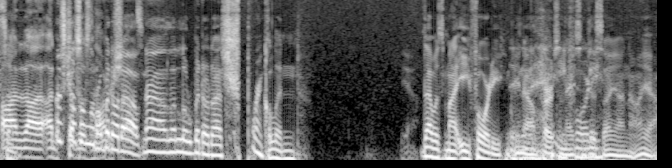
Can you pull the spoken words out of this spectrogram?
So- on, uh, on That's couple just a little bit longer of that, nah, a little bit of that sprinkling. that was my E40, you Is know, that impersonation. E40? Just so y'all know, yeah,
